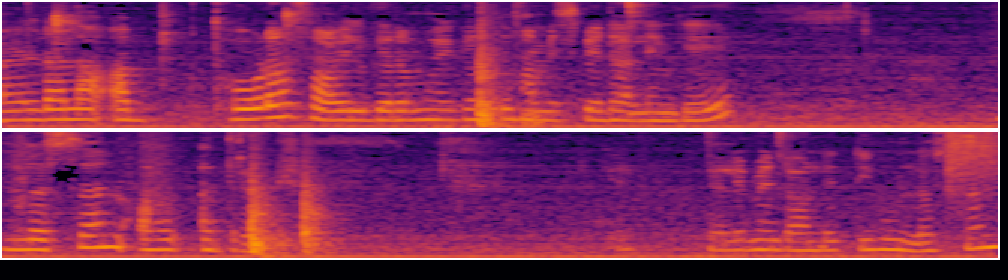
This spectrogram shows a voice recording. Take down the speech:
ऑयल डाला अब थोड़ा सा ऑयल गर्म होएगा तो हम इस पे डालेंगे लहसुन और अदरक। पहले मैं डाल लेती हूँ लहसुन।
